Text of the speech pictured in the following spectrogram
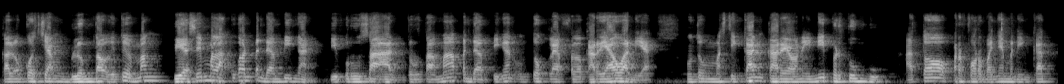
kalau coach yang belum tahu itu memang biasanya melakukan pendampingan di perusahaan, terutama pendampingan untuk level karyawan ya, untuk memastikan karyawan ini bertumbuh atau performanya meningkat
